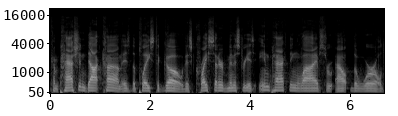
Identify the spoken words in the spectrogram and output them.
Compassion.com is the place to go. This Christ centered ministry is impacting lives throughout the world.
